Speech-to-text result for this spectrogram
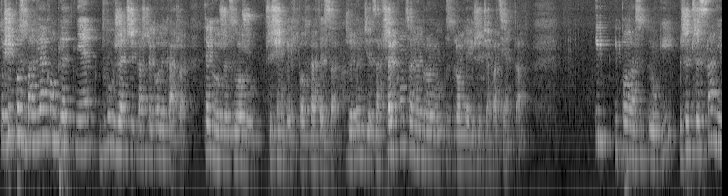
to się pozbawia kompletnie dwóch rzeczy każdego lekarza. Tego, że złożył przysięgę Hipokratesa, że będzie za wszelką cenę bronił zdrowia i życia pacjenta. I, I po raz drugi, że przestanie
